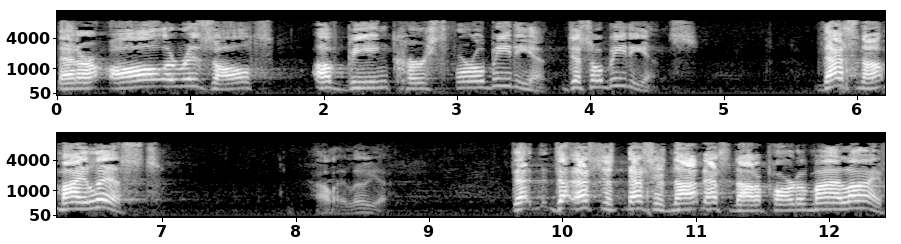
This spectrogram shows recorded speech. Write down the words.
that are all a result of being cursed for obedience, disobedience. That's not my list. Hallelujah. That, that, that's just that's just not that's not a part of my life.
